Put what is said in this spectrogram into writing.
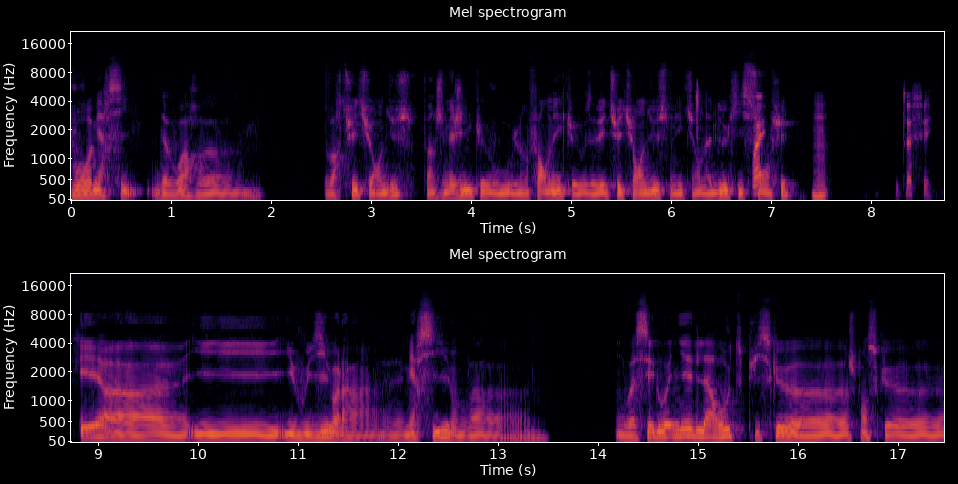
Vous remercie d'avoir euh, d'avoir tué Turandus. Enfin, j'imagine que vous l'informez que vous avez tué Turandus, mais qu'il y en a deux qui se Ouais. sont enfuis. Tout à fait. Et euh, il, il vous dit voilà, euh, merci, on va, on va s'éloigner de la route puisque euh, je pense que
